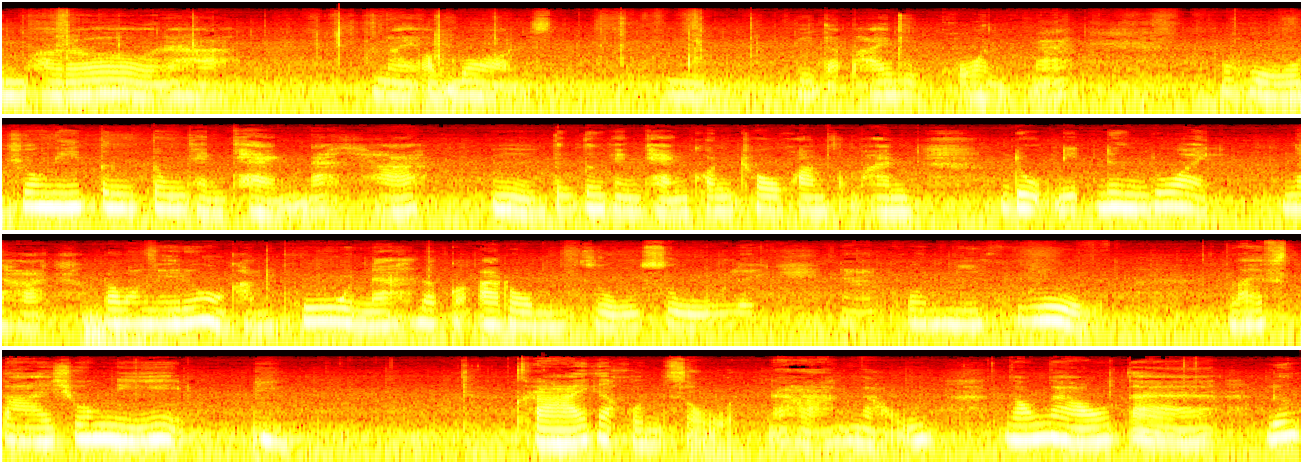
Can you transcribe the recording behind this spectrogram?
Emperor นะคะ Knight of Wands อืมมีแต่ไพ่บุคคลนะโอ้โห ช่วงนี้ตึงๆแข็งๆนะคะอืมตึงๆแข็งๆคอนโทรลความสัมพันธ์ดุนิดนึงด้วยนะคะ ระวังในเรื่องของคำพูดนะ แล้วก็อารมณ์สูงๆเลยนะ คนมีคู่ ไลฟ์สไตล์ช่วงนี้ คล้ายกับคนโสดนะคะ เหงาเงาเงาแต่เรื่อง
